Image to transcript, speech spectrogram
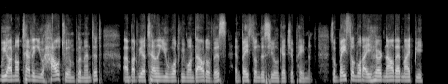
we are not telling you how to implement it, uh, but we are telling you what we want out of this, and based on this, you'll get your payment. So based on what I heard now, that might be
